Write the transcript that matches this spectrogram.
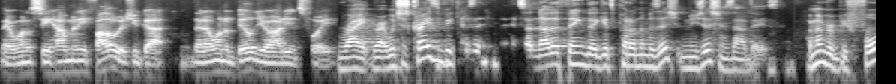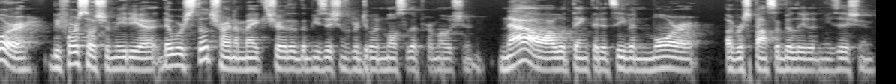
they want to see how many followers you got. They don't want to build your audience for you. Right, right. Which is crazy because it's another thing that gets put on the musician, musicians nowadays. I remember before before social media, they were still trying to make sure that the musicians were doing most of the promotion. Now I would think that it's even more a responsibility of the musician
